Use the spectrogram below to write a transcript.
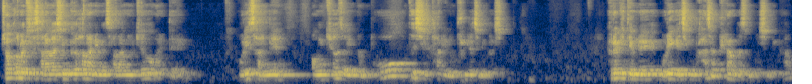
조건 없이 사랑하신 그 하나님의 사랑을 경험할 때 우리 삶에 엉켜져 있는 모든 실타리는 풀려지는 것입니다. 그렇기 때문에 우리에게 지금 가장 필요한 것은 무엇입니까?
